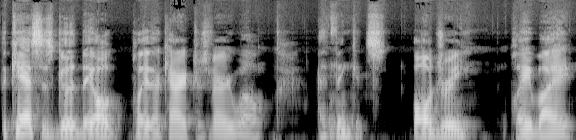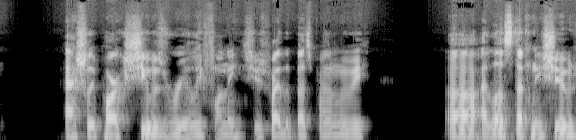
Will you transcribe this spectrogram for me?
the cast is good. They all play their characters very well. I think it's Audrey, played by Ashley Parks. She was really funny. She was probably the best part of the movie. Uh, I love Stephanie Hsu.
